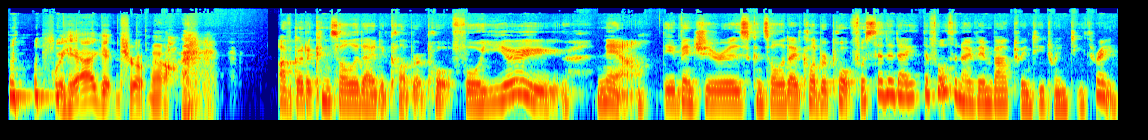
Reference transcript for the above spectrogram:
We are getting through it, now. I've got a consolidated club report for you. Now, the Adventurers Consolidated Club Report for Saturday, the 4th of November 2023,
